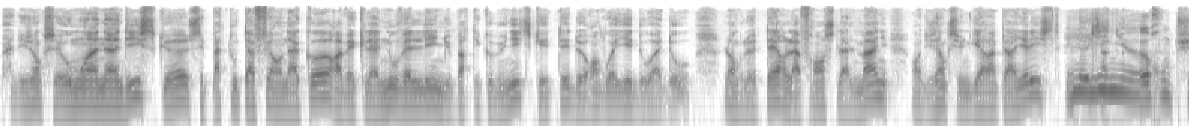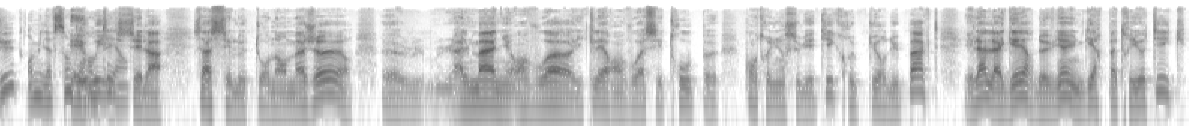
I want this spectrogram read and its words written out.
ben, disons que c'est au moins un indice que c'est pas tout à fait en accord avec la nouvelle ligne du Parti communiste qui était de renvoyer dos à dos l'Angleterre, la France, l'Allemagne en disant que c'est une guerre impérialiste. Une ligne ah. rompue en 1941. Et oui, c'est là. Ça, c'est le tournant majeur. Euh, L'Allemagne envoie, Hitler envoie ses troupes contre l'Union soviétique, rupture du pacte. Et là, la guerre devient une guerre patriotique.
